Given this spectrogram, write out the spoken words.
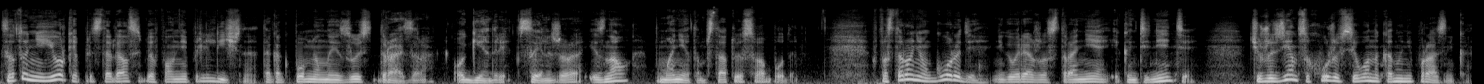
Зато Нью-Йорк я представлял себе вполне прилично, так как помнил наизусть Драйзера, О. Генри, Селлинджера и знал по монетам статую свободы. В постороннем городе, не говоря уже о стране и континенте, чужеземцу хуже всего накануне праздника.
